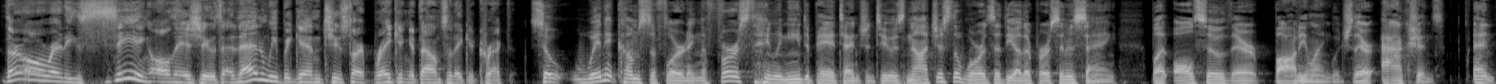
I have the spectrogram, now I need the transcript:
They're already seeing all the issues and then we begin to start breaking it down so they could correct it. So when it comes to flirting, the first thing we need to pay attention to is not just the words that the other person is saying, but also their body language, their actions. And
